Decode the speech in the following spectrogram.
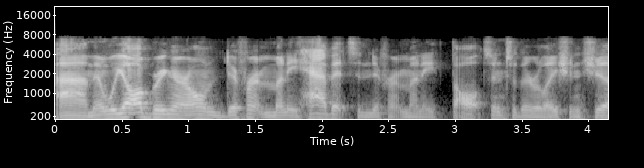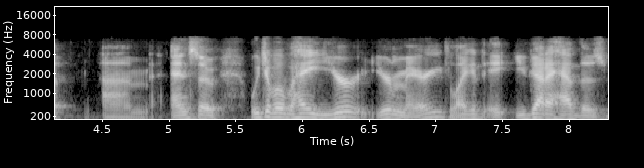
Um, and we all bring our own different money habits and different money thoughts into the relationship. Um, and so we tell people, hey, you're you're married, like it, it, you got to have those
